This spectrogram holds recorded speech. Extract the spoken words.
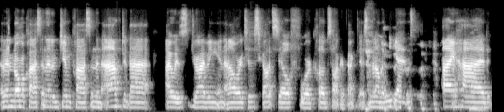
and then a normal class, and then a gym class, and then after that, I was driving an hour to Scottsdale for club soccer practice. And then on the weekends, I had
